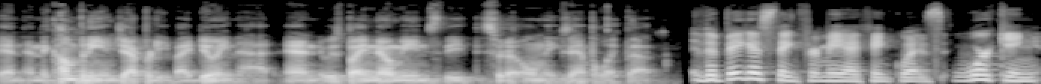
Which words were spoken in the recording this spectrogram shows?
and, and the company in jeopardy by doing that. And it was by no means the sort of only example like that. The biggest thing for me, I think, was working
